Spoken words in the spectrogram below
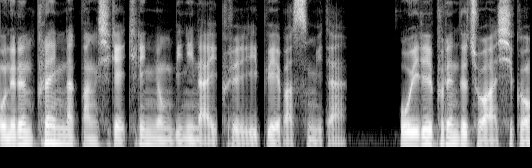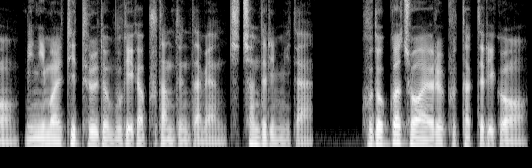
오늘은 프레임락 방식의 키링용 미니 나이프를 리뷰해봤습니다. 511 브랜드 좋아하시고 미니 멀티 툴도 무게가 부담된다면 추천드립니다. 구독과 좋아요를 부탁드리고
